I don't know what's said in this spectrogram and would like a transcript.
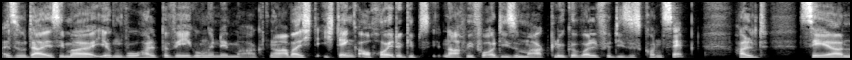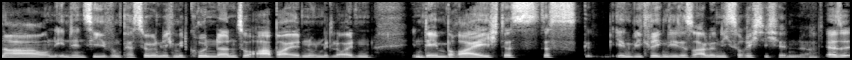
Also da ist immer irgendwo halt Bewegung in dem Markt. Ne? Aber ich, ich denke, auch heute gibt's nach wie vor diese Marktlücke, weil für dieses Konzept halt sehr nah und intensiv und persönlich mit Gründern zu arbeiten und mit Leuten in dem Bereich, das, das irgendwie kriegen die das alle nicht so richtig hin. Ne? Also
